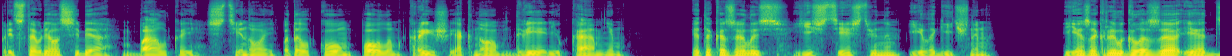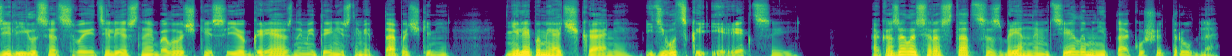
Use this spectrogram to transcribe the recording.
Представлял себя балкой, стеной, потолком, полом, крышей, окном, дверью, камнем. Это казалось естественным и логичным. Я закрыл глаза и отделился от своей телесной оболочки с ее грязными теннисными тапочками, нелепыми очками, идиотской эрекцией. Оказалось, расстаться с бренным телом не так уж и трудно.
